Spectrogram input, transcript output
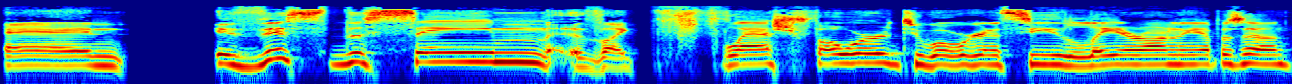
And is this the same, like, flash forward to what we're going to see later on in the episode?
